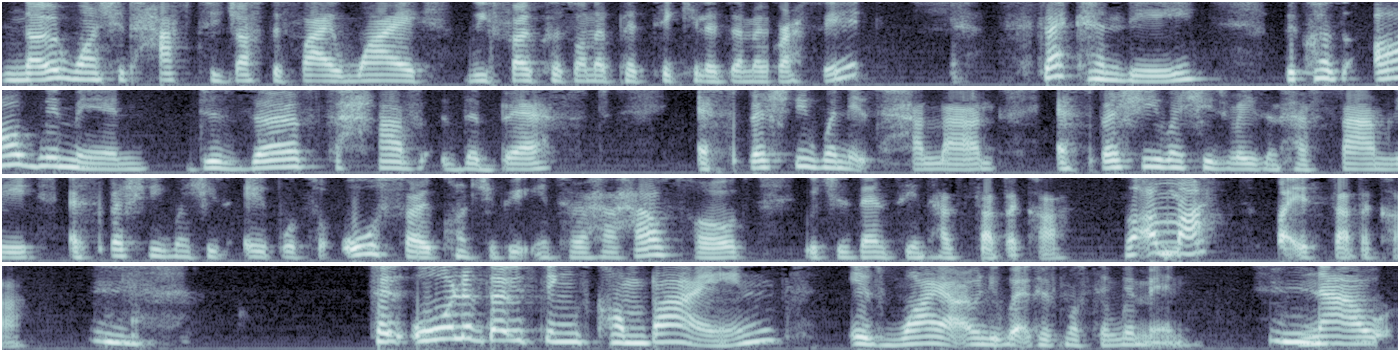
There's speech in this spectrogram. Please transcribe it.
no one should have to justify why we focus on a particular demographic. Secondly, because our women deserve to have the best, especially when it's halal, especially when she's raising her family, especially when she's able to also contribute into her household, which is then seen as sadaqah. It's not a must, but it's sadaqah. Mm. So all of those things combined is why I only work with Muslim women. Mm-hmm. Now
